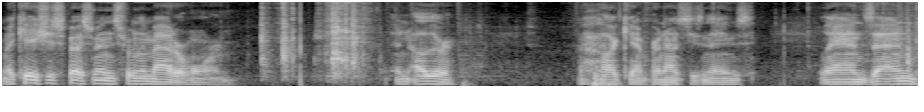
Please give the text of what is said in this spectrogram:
Micaceous specimens from the Matterhorn and other I can't pronounce these names. Land's End.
